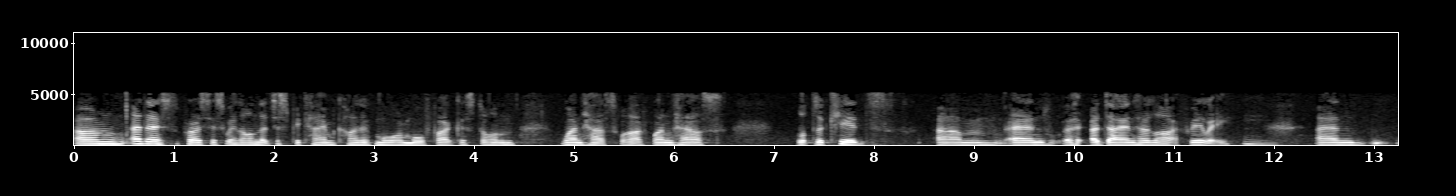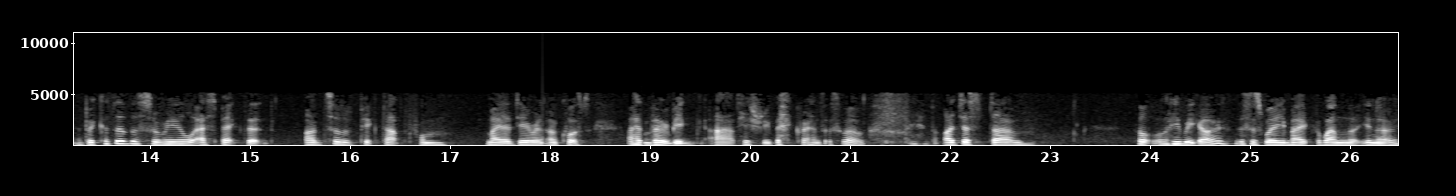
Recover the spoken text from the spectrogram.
Um, and as the process went on, it just became kind of more and more focused on one housewife, one house, lots of kids, um, and a, a day in her life, really. Mm. And because of the surreal aspect that I'd sort of picked up from Maya and of course, I have a very big art history background as well. I just um, thought, well, here we go. This is where you make the one that, you know,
